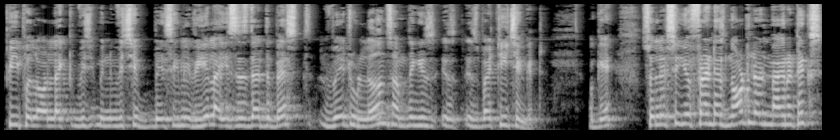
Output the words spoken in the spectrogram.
people or like which, which he basically realizes that the best way to learn something is, is, is by teaching it. Okay? So let's say your friend has not learned magnetics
